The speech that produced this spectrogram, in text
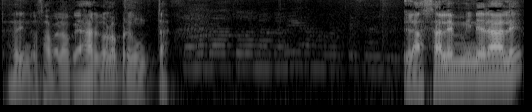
Entonces, si no sabes lo que es algo, lo pregunta. Las sales minerales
